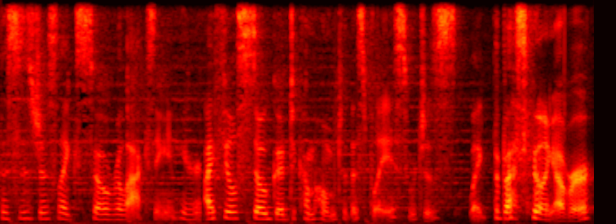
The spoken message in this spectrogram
this is just like so relaxing in here. I feel so good to come home to this place, which is like the best feeling ever.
